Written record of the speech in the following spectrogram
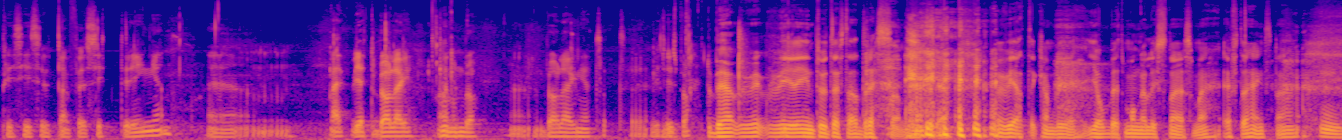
precis utanför Cityringen. Eh, nej, jättebra läge. Okay. Bra. Eh, bra lägenhet så att eh, vi trivs bra. Du behöver, vi, vi är inte ute efter adressen. vi vet att det kan bli jobbigt. Många lyssnare som är efterhängsna. Mm.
